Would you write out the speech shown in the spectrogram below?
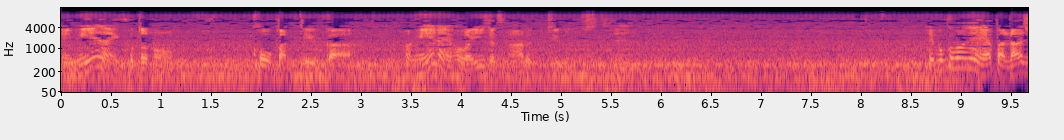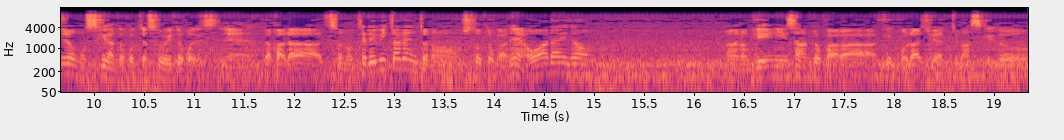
えー、見えないことの効果っていうか、まあ、見えない方がいい時もあるっていうことですね。で僕もねやっぱラジオも好きなとこってそういうとこですね。だからそのテレビタレントの人とかねお笑いのあの芸人さんとかが結構ラジオやってますけど、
